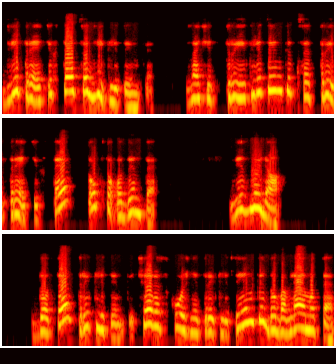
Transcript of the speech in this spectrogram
2 третіх t – це дві клітинки. Значить, 3 клітинки – це 3 третіх t, тобто 1 t. Від 0 до t – 3 клітинки. Через кожні 3 клітинки додаємо t.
